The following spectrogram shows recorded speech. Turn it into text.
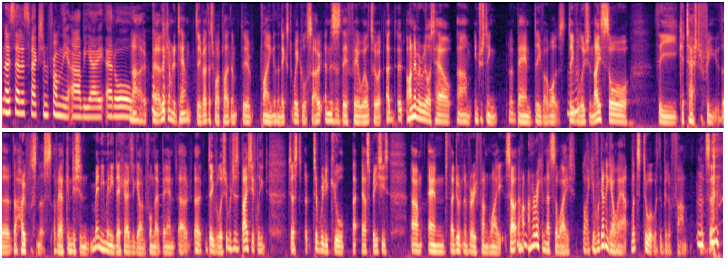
Get no satisfaction from the RBA at all. No, uh, they're coming to town, Devo. That's why I played them. They're playing in the next week or so, and this is their farewell to it. I, I never realised how um, interesting a band Devo was. Mhm. Devolution. They saw the catastrophe, the the hopelessness of our condition many many decades ago, and formed that band uh, uh, Devolution, which is basically just uh, to ridicule uh, our species, um, and they do it in a very fun way. So, Mhm. and I reckon that's the way. Like, if we're going to go out, let's do it with a bit of fun. Let's. Uh,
